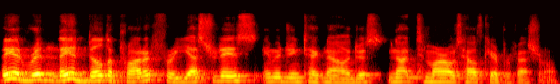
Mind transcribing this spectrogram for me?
they had written, they had built a product for yesterday's imaging technologist, not tomorrow's healthcare professional.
